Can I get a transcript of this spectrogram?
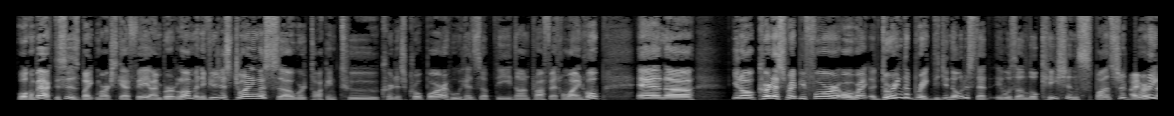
Welcome back. This is Bytemarks Cafe. I'm Burt Lum, and if you're just joining us, uh, we're talking to Curtis Kropar, who heads up the nonprofit Hawaiian Hope. And uh, you know, Curtis, right before or right uh, during the break, did you notice that it was a location-sponsored I heard break?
